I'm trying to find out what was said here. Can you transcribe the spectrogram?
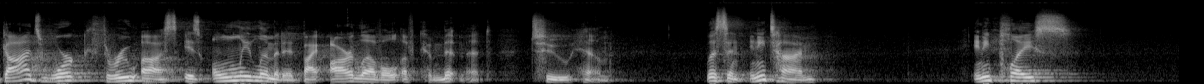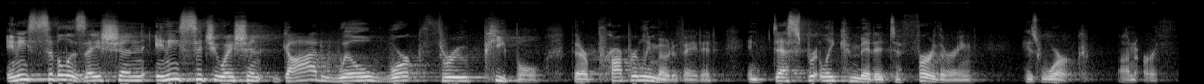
God's work through us is only limited by our level of commitment to Him. Listen, anytime, any place, any civilization, any situation, God will work through people that are properly motivated and desperately committed to furthering His work on earth.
